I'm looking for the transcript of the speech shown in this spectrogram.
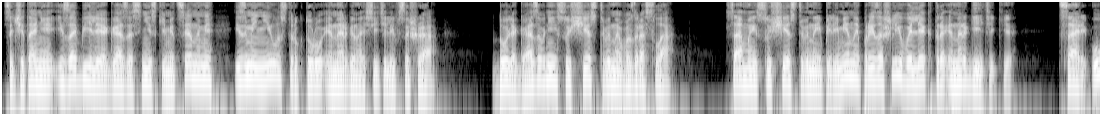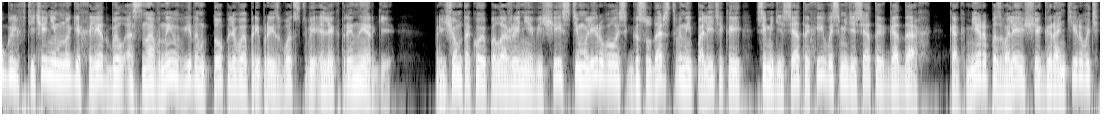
Сочетание изобилия газа с низкими ценами изменило структуру энергоносителей в США. Доля газа в ней существенно возросла. Самые существенные перемены произошли в электроэнергетике. Царь-уголь в течение многих лет был основным видом топлива при производстве электроэнергии, причем такое положение вещей стимулировалось государственной политикой в 70-х и 80-х годах, как мера, позволяющая гарантировать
